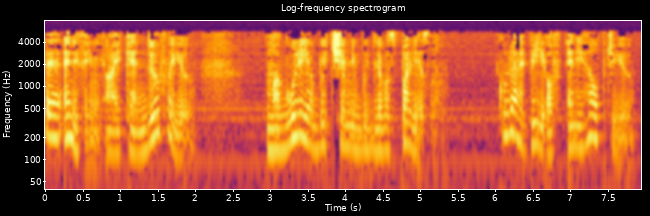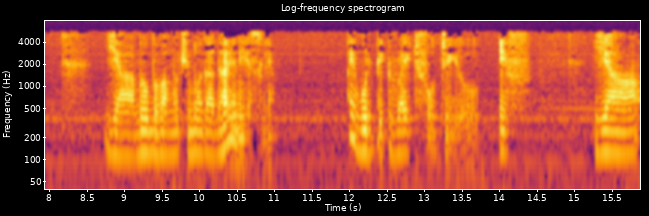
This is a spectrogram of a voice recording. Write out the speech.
there anything I can do for you? Могу ли я быть чем-нибудь для вас полезным? Could I be of any help to you? Я был бы вам очень благодарен, если... I would be grateful to you if... Я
